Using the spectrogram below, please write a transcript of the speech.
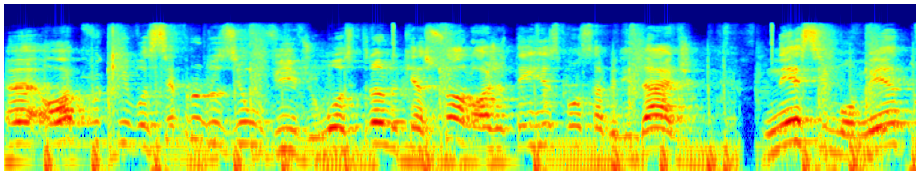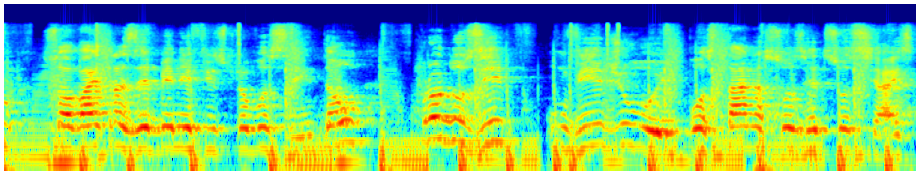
é óbvio que você produzir um vídeo mostrando que a sua loja tem responsabilidade, nesse momento só vai trazer benefício para você. Então, produzir um vídeo e postar nas suas redes sociais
